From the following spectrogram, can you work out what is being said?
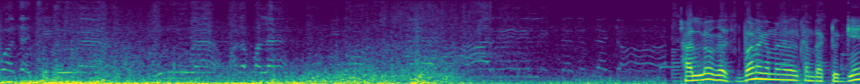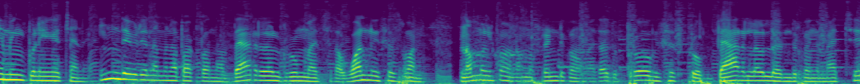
புதைச்சிடுவேன் ஹலோ கஸ் வணக்கம் வெல்கம் பேக் டு கேமிங் புள்ளிங்க சேனல் இந்த வீடியோவில் நம்ம என்ன பார்க்க போறோம்னா வேற லெவல் ரூம் மேட்ச் தான். ஒன் விசஸ் ஒன் நம்மளுக்கும் நம்ம ஃப்ரெண்டுக்கும் அதாவது ப்ரோ விசஸ் ப்ரோ வேற லெவலில் இருந்திருக்கும் இந்த மேட்ச்சு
